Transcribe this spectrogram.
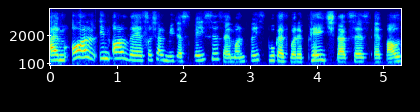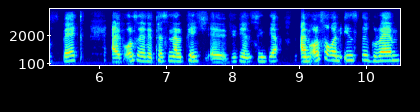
I'm all in all the social media spaces. I'm on Facebook. I've got a page that says a bounce back. I've also have a personal page, uh, Vivian Cynthia. I'm also on Instagram,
